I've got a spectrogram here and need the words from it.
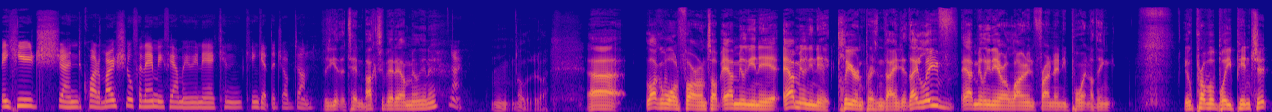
be huge and quite emotional for them if our millionaire can can get the job done. Did you get the ten bucks about our millionaire? No. Mm, neither did I. Uh, like a wildfire on top, our millionaire, our millionaire, clear and present danger. They leave our millionaire alone in front at any point. And I think he'll probably pinch it.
